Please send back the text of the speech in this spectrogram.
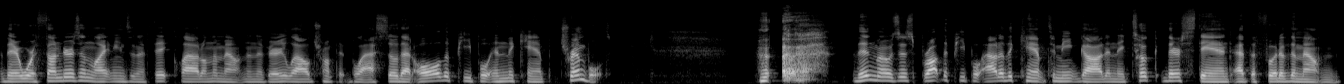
there were thunders and lightnings and a thick cloud on the mountain and a very loud trumpet blast, so that all the people in the camp trembled. then Moses brought the people out of the camp to meet God, and they took their stand at the foot of the mountain.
